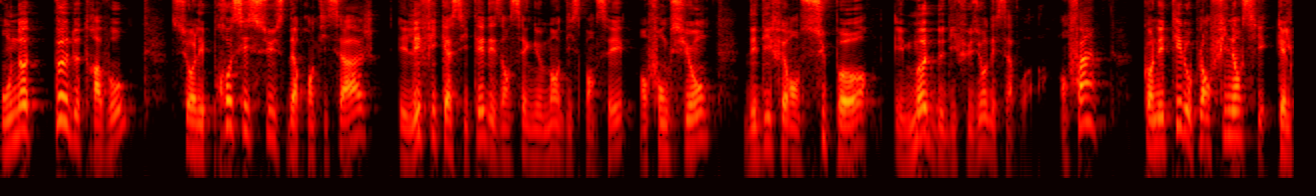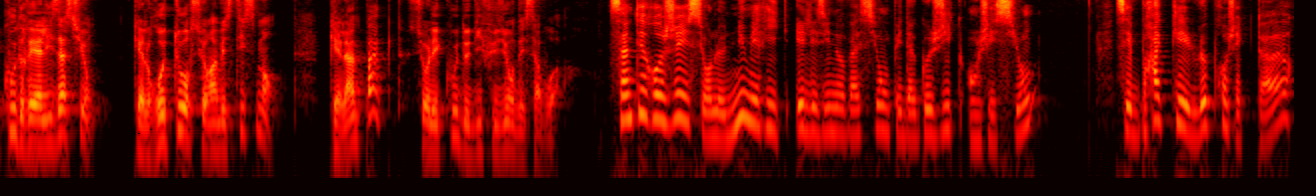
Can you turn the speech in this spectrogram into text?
on note peu de travaux sur les processus d'apprentissage et l'efficacité des enseignements dispensés en fonction des différents supports et modes de diffusion des savoirs. Enfin, qu'en est-il au plan financier? Quel coût de réalisation? Quel retour sur investissement? Quel impact sur les coûts de diffusion des savoirs? S'interroger sur le numérique et les innovations pédagogiques en gestion, c'est braquer le projecteur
